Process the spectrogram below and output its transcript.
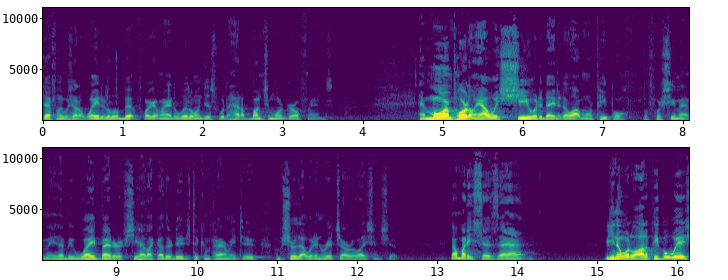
definitely wish I'd have waited a little bit before I got married a little and just would have had a bunch of more girlfriends. And more importantly, I wish she would have dated a lot more people before she met me. That'd be way better if she had like other dudes to compare me to. I'm sure that would enrich our relationship. Nobody says that. But you know what a lot of people wish?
